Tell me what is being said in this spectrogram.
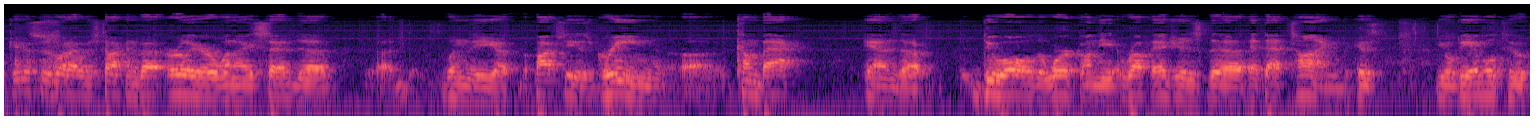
Okay, this is what I was talking about earlier when I said uh, when the uh, epoxy is green, uh, come back and uh, do all the work on the rough edges the, at that time because you'll be able to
